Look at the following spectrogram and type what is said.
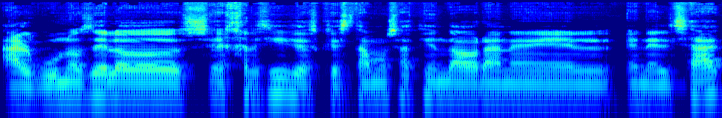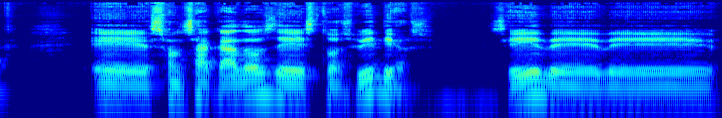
algunos de los ejercicios que estamos haciendo ahora en el, en el SAC eh, son sacados de estos vídeos, ¿sí? De,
